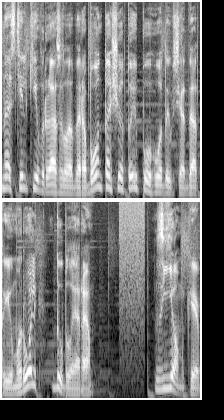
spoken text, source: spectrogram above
настільки вразила Дарабонта, що той погодився дати йому роль дублера. Зйомки.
